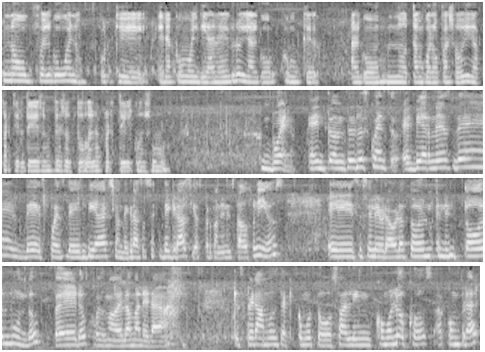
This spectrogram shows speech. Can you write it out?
no fue algo bueno porque era como el día negro y algo como que algo no tan bueno pasó y a partir de eso empezó toda la parte del consumo. Bueno, entonces les cuento, el viernes de, después del Día de Acción de Gracias, de Gracias perdón, en Estados Unidos, eh, se celebra ahora todo en, en, todo el mundo, pero pues no de la manera que esperamos, ya que como todos salen como locos a comprar,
